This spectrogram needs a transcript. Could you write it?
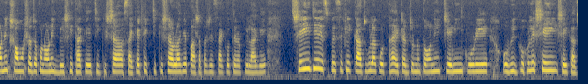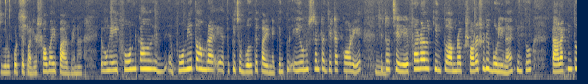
অনেক সমস্যা যখন অনেক বেশি থাকে চিকিৎসা সাইকেট্রিক চিকিৎসাও লাগে পাশাপাশি সাইকোথেরাপি লাগে। সেই যে স্পেসিফিক কাজগুলো করতে হয় এটার জন্য তো অনেক ট্রেনিং করে অভিজ্ঞ হলে সেই সেই কাজগুলো করতে পারে সবাই পারবে না। এবং এই ফোন ফোনে তো আমরা এত কিছু বলতে পারি না কিন্তু এই অনুষ্ঠানটা যেটা করে সেটা হচ্ছে রেফারাল কিন্তু আমরা সরাসরি বলি না কিন্তু তারা কিন্তু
